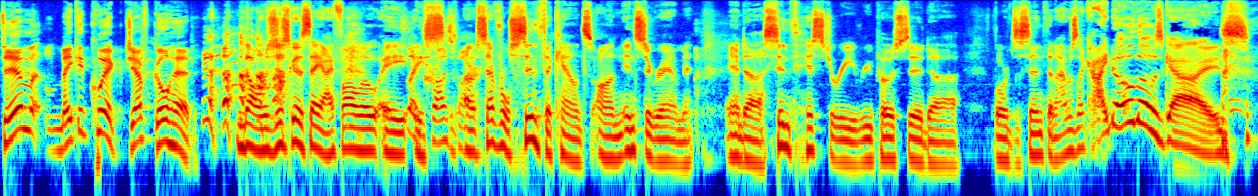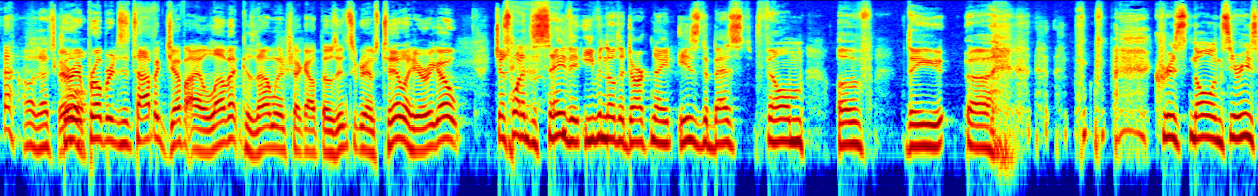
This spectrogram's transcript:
Tim, make it quick. Jeff, go ahead. No, I was just gonna say I follow a, like a s- Crossfire. uh, several synth accounts on Instagram, and uh, Synth History reposted uh, Lords of Synth, and I was like, I know those guys. Oh, that's cool. Very appropriate to the topic, Jeff. I love it because now I'm going to check out those Instagrams. Tim, here we go. Just wanted to say that even though The Dark Knight is the best film of the uh, Chris Nolan series,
